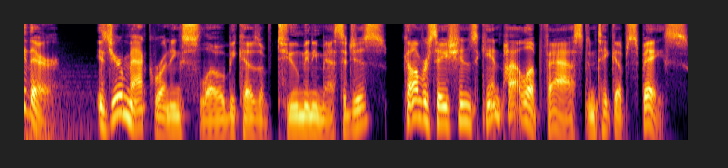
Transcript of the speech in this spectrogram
there! Is your Mac running slow because of too many messages? Conversations can pile up fast and take up space.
